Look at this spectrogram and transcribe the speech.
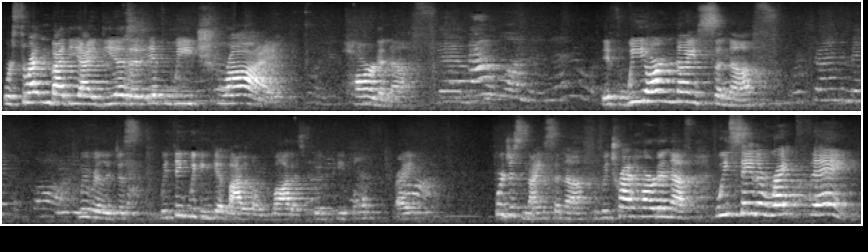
We're threatened by the idea that if we try hard enough, if we are nice enough, we really just we think we can get by with a lot as good people, right? We're just nice enough, if we try hard enough, if we say the right thing,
